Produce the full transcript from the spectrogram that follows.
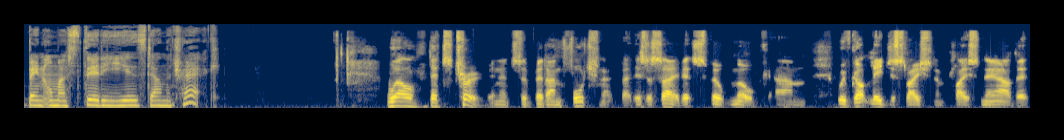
been almost 30 years down the track. Well, that's true, and it's a bit unfortunate. But as I say, that's spilt milk. Um, we've got legislation in place now that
